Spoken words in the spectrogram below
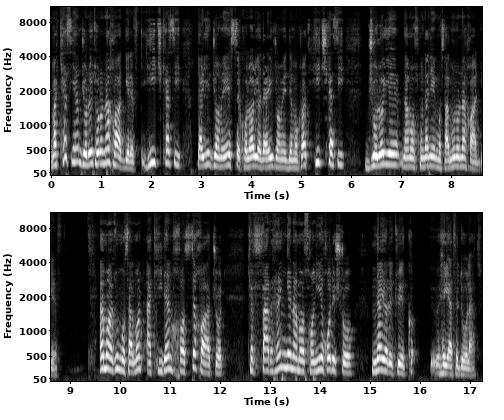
و کسی هم جلوی تو رو نخواهد گرفت. هیچ کسی در یک جامعه سکولار یا در یک جامعه دموکرات هیچ کسی جلوی نماز خوندن یک مسلمان رو نخواهد گرفت. اما از اون مسلمان اکیدا خواسته خواهد شد که فرهنگ نمازخانی خودش رو نیاره توی هیئت دولت.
